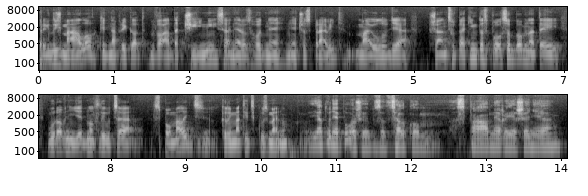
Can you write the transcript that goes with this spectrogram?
príliš málo, keď napríklad vláda Číny sa nerozhodne niečo spraviť? Majú ľudia šancu takýmto spôsobom na tej úrovni jednotlivca spomaliť klimatickú zmenu? Ja to nepovažujem za celkom správne riešenie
